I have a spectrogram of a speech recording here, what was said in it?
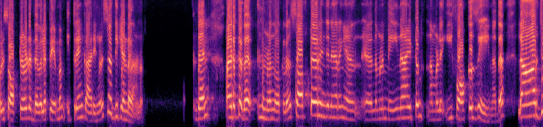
ഒരു സോഫ്റ്റ്വെയർ ഡെവലപ്പ് ചെയ്യുമ്പം ഇത്രയും കാര്യങ്ങൾ ശ്രദ്ധിക്കേണ്ടതാണ്. ദെൻ അടുത്തത് നമ്മൾ നോക്കുന്നത് സോഫ്റ്റ്വെയർ എഞ്ചിനീയറിംഗ് നമ്മൾ മെയിൻ ആയിട്ടും നമ്മൾ ഈ ഫോക്കസ് ചെയ്യുന്നത് ലാർജ്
